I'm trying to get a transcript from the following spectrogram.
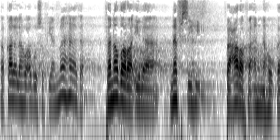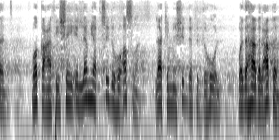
فقال له أبو سفيان ما هذا؟ فنظر إلى نفسه فعرف أنه قد وقع في شيء لم يقصده أصلا لكن من شدة الذهول وذهاب العقل.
